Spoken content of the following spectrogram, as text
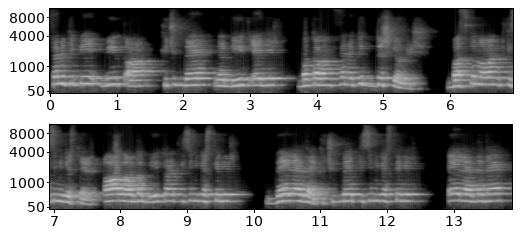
Fenotipi büyük A, küçük B ve büyük E'dir. Bakalım fenotip dış görünüş. Baskın olan etkisini gösterir. A'larda büyük A etkisini gösterir. B'lerde küçük B etkisini gösterir. E'lerde de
